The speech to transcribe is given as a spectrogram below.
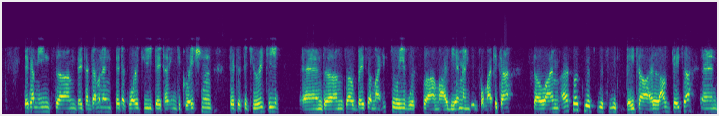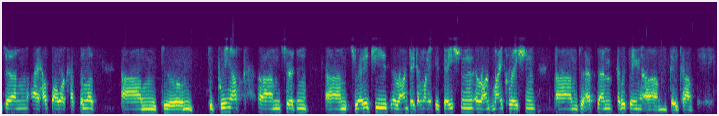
Data means um, data governance, data quality, data integration, data security. And um, so based on my history with um, IBM and Informatica, so I'm, I work with, with, with data. I love data, and um, I help our customers um, to to bring up um, certain um, strategies around data monetization, around migration, um, to help them everything um, data.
